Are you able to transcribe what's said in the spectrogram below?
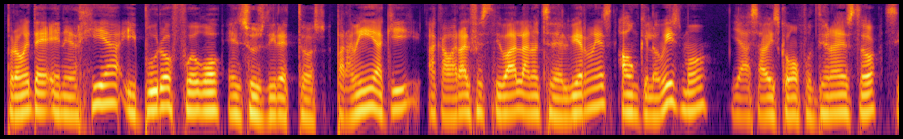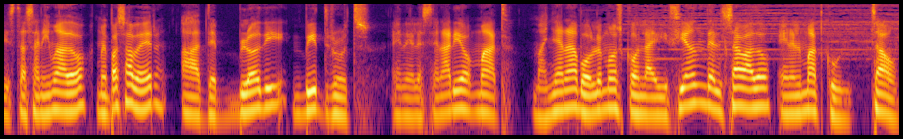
promete energía y puro fuego en sus directos. Para mí, aquí acabará el festival la noche del viernes, aunque lo mismo, ya sabéis cómo funciona esto, si estás animado, me paso a ver a The Bloody Beetroots en el escenario Matt. Mañana volvemos con la edición del sábado en el Mad Cool. Chao.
